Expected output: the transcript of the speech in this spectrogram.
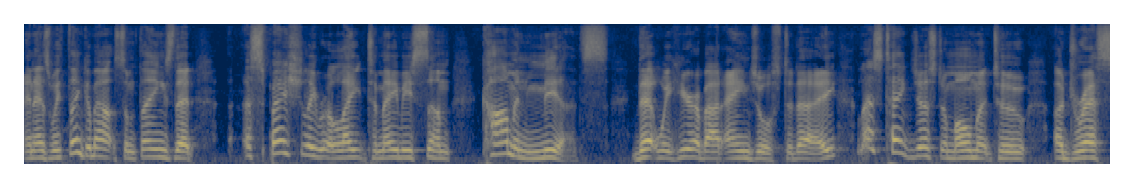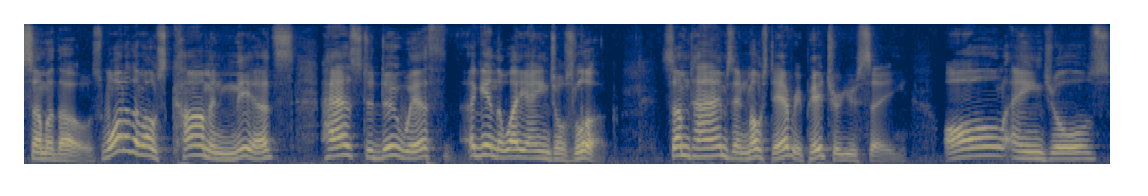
and as we think about some things that especially relate to maybe some common myths that we hear about angels today, let's take just a moment to address some of those. One of the most common myths has to do with, again, the way angels look. Sometimes, in most every picture you see, all angels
